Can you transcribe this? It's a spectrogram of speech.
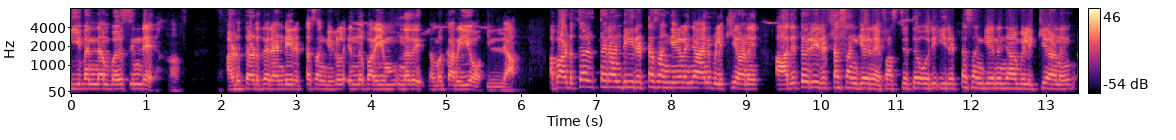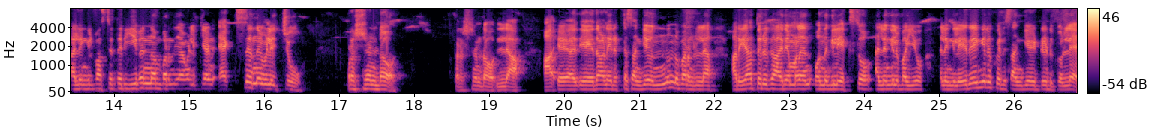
ഈവൻ നമ്പേഴ്സിന്റെ അടുത്തടുത്ത രണ്ട് ഇരട്ട സംഖ്യകൾ എന്ന് പറയുന്നത് നമുക്കറിയോ? ഇല്ല. അപ്പൊ അടുത്തടുത്ത രണ്ട് ഇരട്ട സംഖ്യകളെ ഞാൻ വിളിക്കുകയാണ്. ആദ്യത്തെ ഒരു ഇരട്ട സംഖ്യനെ ഫസ്റ്റത്തെ ഒരു ഇരട്ട സംഖ്യനെ ഞാൻ വിളിക്കുകയാണ്. അല്ലെങ്കിൽ ഫസ്റ്റത്തെ ഒരു ഈവൻ നമ്പറിനെ ഞാൻ വിളിക്കുകയാണ്. എക്സ് എന്ന് വിളിച്ചു. പ്രശ്നമുണ്ടോ? പ്രശ്നമുണ്ടോ ഇല്ല. ഏതാണ് ഇരട്ട സംഖ്യ ഒന്നും പറഞ്ഞിട്ടില്ല. അറിയാത്തൊരു കാര്യം നമ്മൾ ഒന്നെങ്കിൽ എക്സോ അല്ലെങ്കിൽ വൈയോ അല്ലെങ്കിൽ ഏതെങ്കിലും ഒക്കെ ഒരു സംഖ്യ ആയിട്ട് എടുക്കും അല്ലേ?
